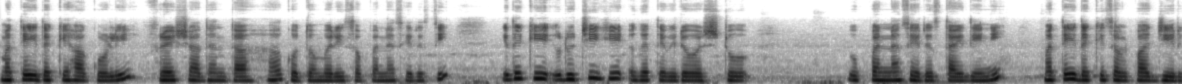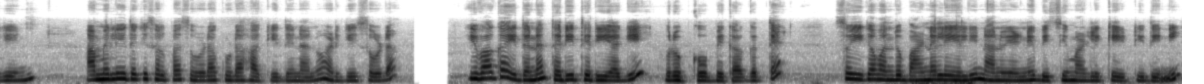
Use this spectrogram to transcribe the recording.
ಮತ್ತು ಇದಕ್ಕೆ ಹಾಕ್ಕೊಳ್ಳಿ ಫ್ರೆಶ್ ಆದಂತಹ ಕೊತ್ತಂಬರಿ ಸೊಪ್ಪನ್ನು ಸೇರಿಸಿ. ಇದಕ್ಕೆ ರುಚಿಗೆ ಅಗತ್ಯವಿರುವಷ್ಟು ಉಪ್ಪನ್ನು ಸೇರಿಸ್ತಾ ಇದ್ದೀನಿ. ಮತ್ತು ಇದಕ್ಕೆ ಸ್ವಲ್ಪ ಜೀರಿಗೆ, ಆಮೇಲೆ ಇದಕ್ಕೆ ಸ್ವಲ್ಪ ಸೋಡಾ ಕೂಡ ಹಾಕಿದ್ದೆ ನಾನು, ಅಡುಗೆ ಸೋಡಾ. ಇವಾಗ ಇದನ್ನು ತರಿ ತರಿಯಾಗಿ ರುಬ್ಕೋಬೇಕಾಗತ್ತೆ. ಸೊ, ಈಗ ಒಂದು ಬಾಣಲೆಯಲ್ಲಿ ನಾನು ಎಣ್ಣೆ ಬಿಸಿ ಮಾಡಲಿಕ್ಕೆ ಇಟ್ಟಿದ್ದೀನಿ.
